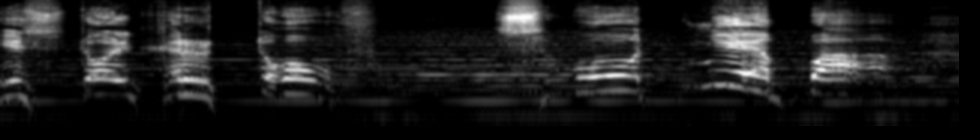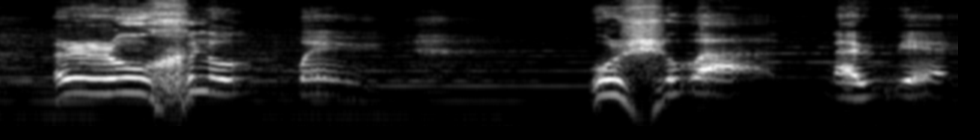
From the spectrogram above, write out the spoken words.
и столько ртов, свод неба рухнул бы, ушла навек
